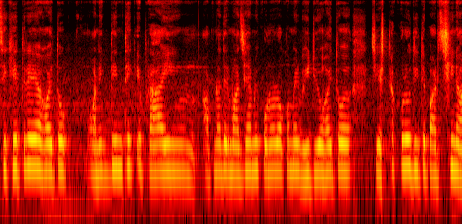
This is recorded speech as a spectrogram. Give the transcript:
সেক্ষেত্রে হয়তো অনেক দিন থেকে প্রায় আপনাদের মাঝে আমি কোনো রকমের ভিডিও হয়তো চেষ্টা করেও দিতে পারছি না।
